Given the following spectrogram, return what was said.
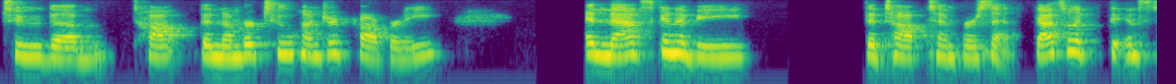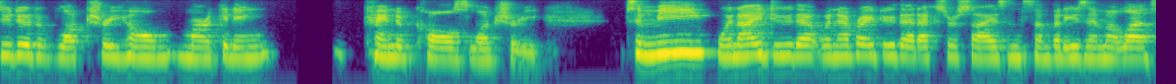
to the top, the number 200 property, and that's going to be the top 10%. That's what the Institute of Luxury Home Marketing kind of calls luxury. To me, when I do that, whenever I do that exercise in somebody's MLS,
